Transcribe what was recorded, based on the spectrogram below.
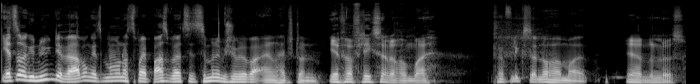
Jetzt aber genügend der Werbung. Jetzt machen wir noch zwei Buzzwords. Jetzt sind wir nämlich schon wieder bei eineinhalb Stunden. Ja, verpflegst du noch einmal. Verflixt dann noch einmal. Ja, dann los.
